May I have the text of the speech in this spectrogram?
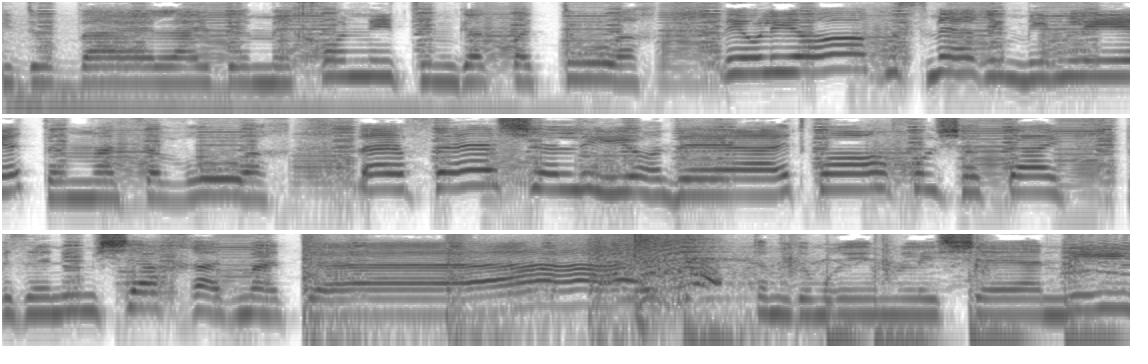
תמיד הוא בא אליי במכונית עם גג פתוח. ביולי-אוגוסט מרימים לי את המצב רוח. והיפה שלי יודע את כל חולשותיי וזה נמשך עד מתי. תמיד אומרים לי שאני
